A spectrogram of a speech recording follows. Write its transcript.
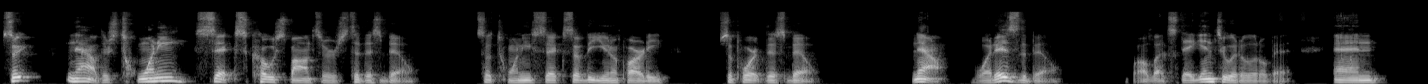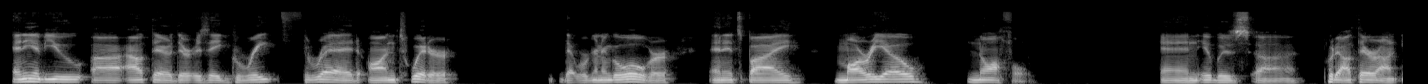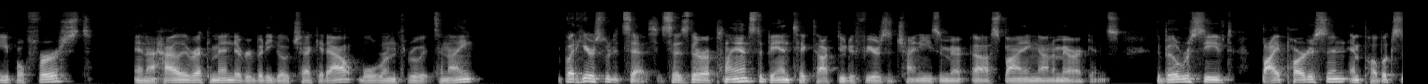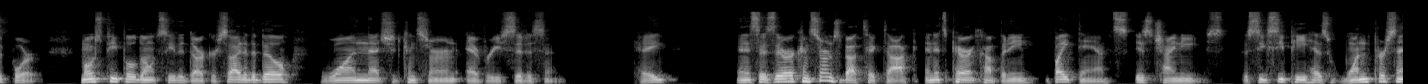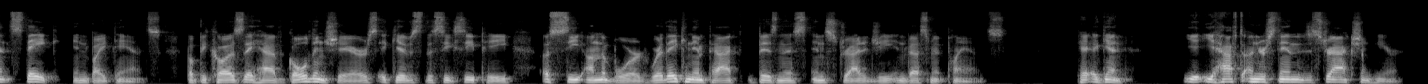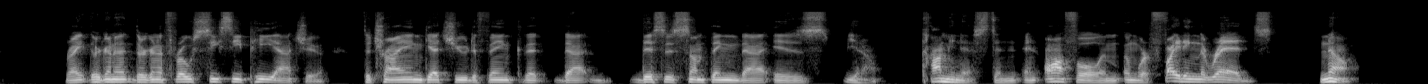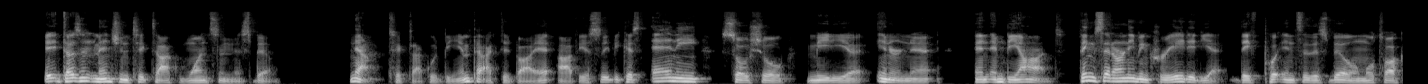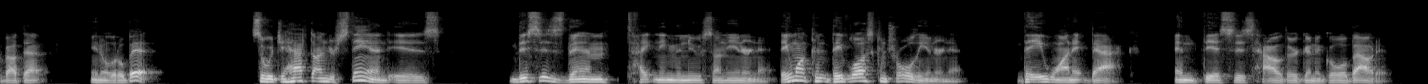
So now there's 26 co sponsors to this bill. So 26 of the Uniparty support this bill. Now, what is the bill? Well, let's dig into it a little bit. And any of you uh, out there, there is a great thread on Twitter that we're going to go over, and it's by Mario Nawfal and it was uh, put out there on April 1st. And I highly recommend everybody go check it out. We'll run through it tonight. But here's what it says it says there are plans to ban TikTok due to fears of Chinese Amer- uh, spying on Americans. The bill received bipartisan and public support. Most people don't see the darker side of the bill, one that should concern every citizen. Okay. And it says there are concerns about TikTok and its parent company, ByteDance, is Chinese. The CCP has 1% stake in ByteDance, but because they have golden shares, it gives the CCP a seat on the board where they can impact business and strategy investment plans. Okay, again, you, you have to understand the distraction here, right? They're gonna they're gonna throw CCP at you to try and get you to think that that this is something that is, you know, communist and, and awful and, and we're fighting the Reds. No, it doesn't mention TikTok once in this bill. Now, TikTok would be impacted by it, obviously, because any social media, internet, and, and beyond, things that aren't even created yet, they've put into this bill. And we'll talk about that in a little bit. So, what you have to understand is this is them tightening the noose on the internet. They want, con- they've lost control of the internet. They want it back. And this is how they're going to go about it.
